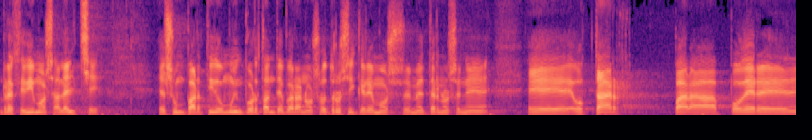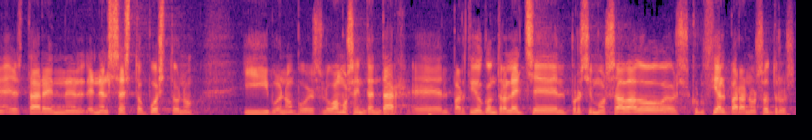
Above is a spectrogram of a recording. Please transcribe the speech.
recibimos al Elche es un partido muy importante para nosotros y queremos eh, meternos en eh, eh, optar para poder estar en el, sexto puesto, ¿no? Y bueno, pues lo vamos a intentar. el partido contra el Elche el próximo sábado es crucial para nosotros.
